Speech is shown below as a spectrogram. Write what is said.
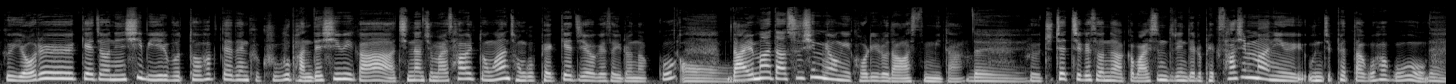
그 열흘 개 전인 12일부터 확대된 그 구구 반대 시위가 지난 주말 사흘 동안 전국 100개 지역에서 일어났고 어. 날마다 수십 명이 거리로 나왔습니다. 네. 그 주최 측에서는 아까 말씀드린 대로 140만이 운집했다고 하고 네.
